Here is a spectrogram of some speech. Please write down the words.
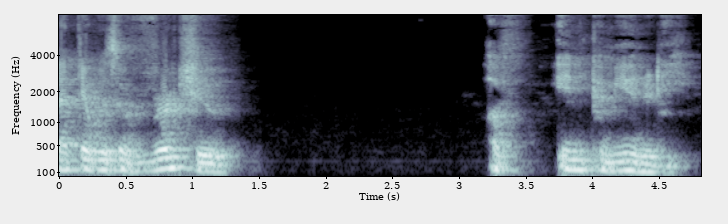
that there was a virtue of in community.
